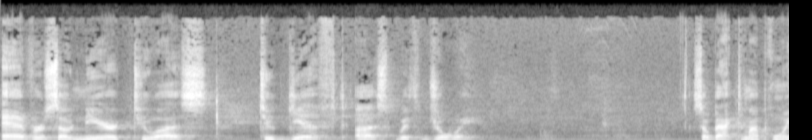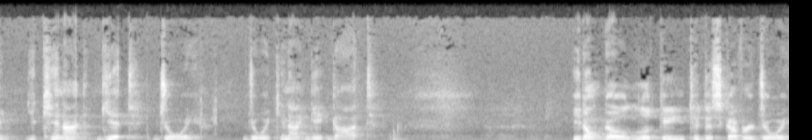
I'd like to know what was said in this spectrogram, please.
ever so near to us to gift us with joy. So, back to my point you cannot get joy, joy cannot get got. You don't go looking to discover joy.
